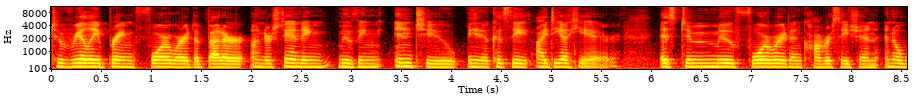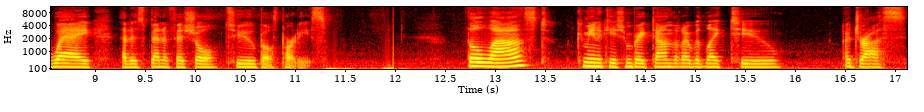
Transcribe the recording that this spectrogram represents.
to really bring forward a better understanding moving into you know because the idea here is to move forward in conversation in a way that is beneficial to both parties. The last communication breakdown that I would like to address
